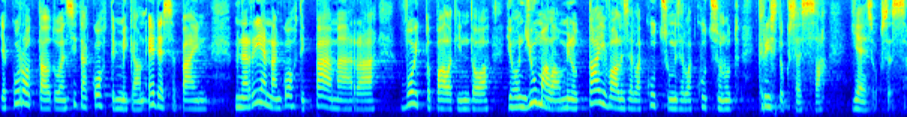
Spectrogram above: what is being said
ja kurottautuen sitä kohti, mikä on edessäpäin, minä riennän kohti päämäärää, voittopalkintoa, johon Jumala on minut taivaallisella kutsumisella kutsunut Kristuksessa, Jeesuksessa.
